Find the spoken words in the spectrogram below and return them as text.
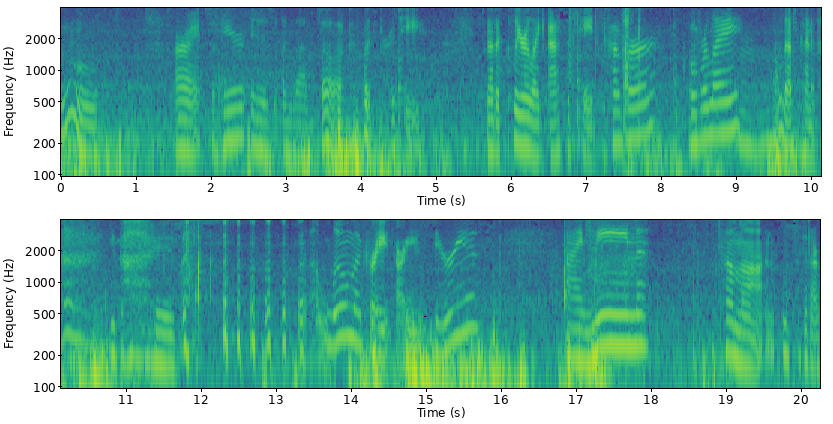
Ooh. All right, so here is the book. Oh, it's pretty. It's got a clear like acetate cover overlay. Oh, that's kind of, you guys. Illumicrate, are you serious? I mean, come on. Let's look at our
